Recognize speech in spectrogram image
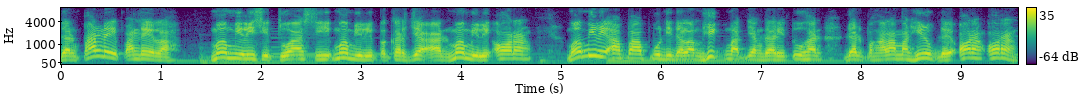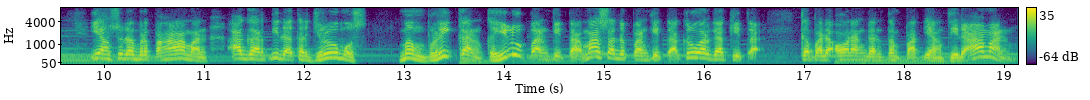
dan pandai-pandailah memilih situasi, memilih pekerjaan, memilih orang, memilih apa pun di dalam hikmat yang dari Tuhan dan pengalaman hidup dari orang-orang yang sudah berpengalaman agar tidak terjerumus memberikan kehidupan kita, masa depan kita, keluarga kita kepada orang dan tempat yang tidak aman.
